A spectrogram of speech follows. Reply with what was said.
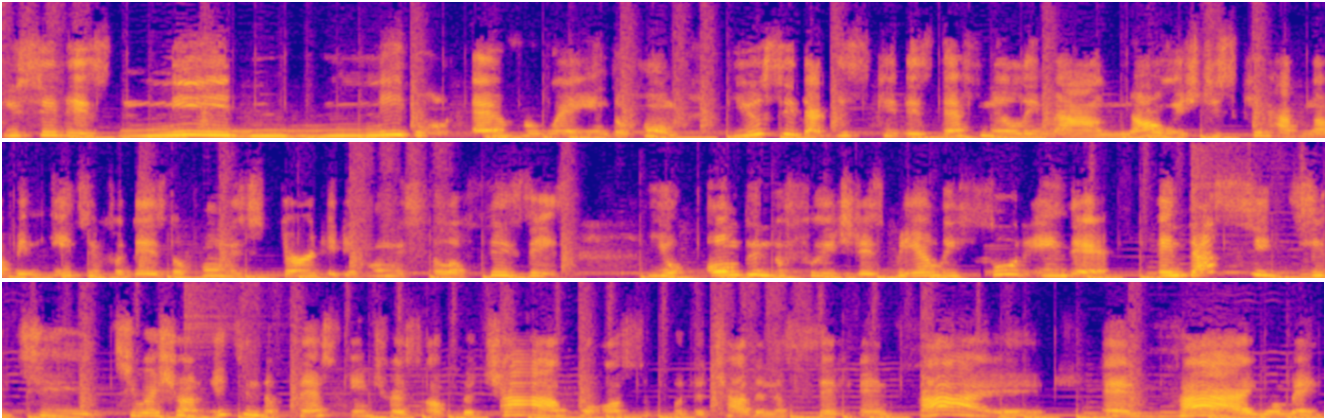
You see this need needle everywhere in the home. You see that this kid is definitely malnourished. This kid have not been eating for days. The home is dirty. The home is full of disease you open the fridge, there's barely food in there. In that situation, it's in the best interest of the child for us to put the child in a safe environment.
